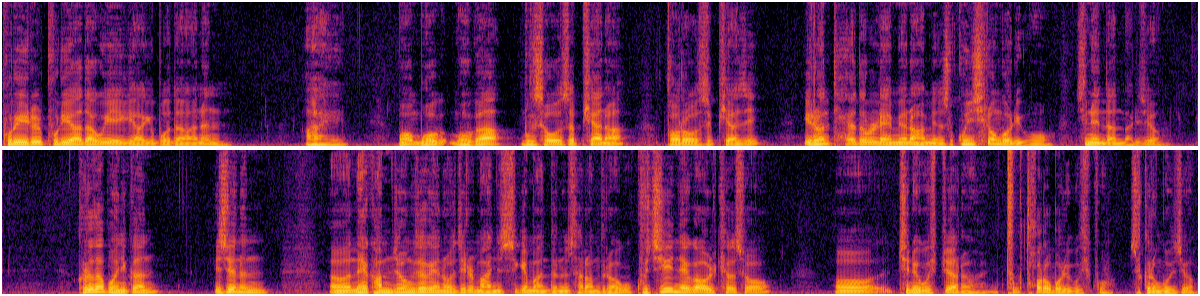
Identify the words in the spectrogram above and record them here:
불의를 불의하다고 얘기하기보다는 아이 뭐, 뭐 뭐가 무서워서 피하나 더러워서 피하지 이런 태도를 내면화하면서 군시렁거리고 지낸단 말이죠. 그러다 보니까 이제는 어, 내 감정적 에너지를 많이 쓰게 만드는 사람들하고 굳이 내가 얽혀서 어, 지내고 싶지 않아. 툭 털어버리고 싶고 그런 거죠.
